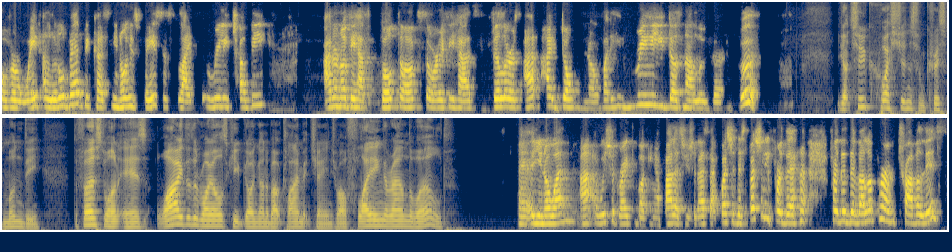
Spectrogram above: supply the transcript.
overweight a little bit because you know his face is like really chubby i don't know if he has botox or if he has fillers i, I don't know but he really does not look good Ugh. you got two questions from chris mundy the first one is why do the royals keep going on about climate change while flying around the world? Uh, you know what? I, we should write to Buckingham Palace. You should ask that question, especially for the for the developer of Travalyst,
